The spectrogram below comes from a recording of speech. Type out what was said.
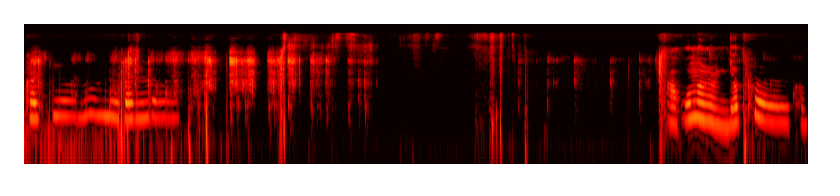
갈게요, 놀러달라. 아, 오늘은 옆을 가보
